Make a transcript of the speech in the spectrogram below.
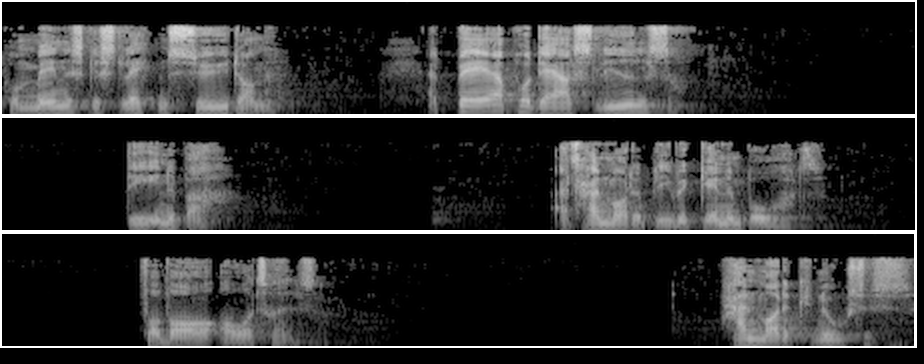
på menneskeslægtens sygdomme. At bære på deres lidelser. Det indebar, at han måtte blive gennemboret for vores overtrædelser. Han måtte knuses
